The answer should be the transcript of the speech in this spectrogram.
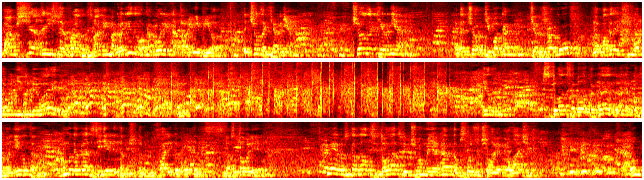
Вообще отличная фраза. С вами поговорит алкоголик, который не пьет. Это что за херня? Что за херня? Это что, типа как Киржаков, нападающий, который не забивает? Нет, ну, ситуация была такая, да, я позвонил там, ну, мы как раз сидели там, что-то бухали какое-то застолье. Ну, я рассказал ситуацию, что у меня как, там, слушай, человек плачет. Ну,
